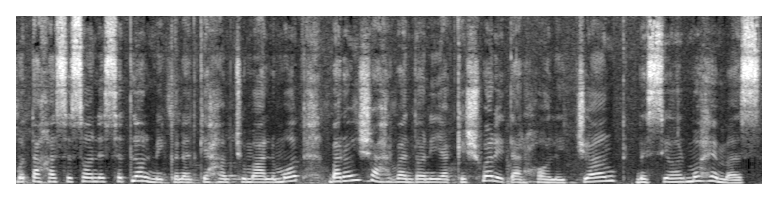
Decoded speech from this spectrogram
متخصصان استدلال می کنند که همچون معلومات برای شهروندان یک کشور در حال جنگ بسیار مهم است.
